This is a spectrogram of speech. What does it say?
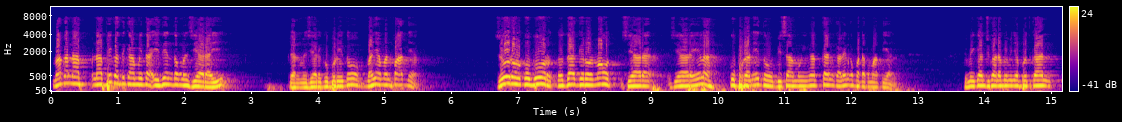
Maka Nabi ketika minta izin untuk menziarahi dan menziarahi kubur itu banyak manfaatnya. Zurul kubur, tudakirul maut. Ziarah, ziarahilah kuburan itu bisa mengingatkan kalian kepada kematian. Demikian juga Nabi menyebutkan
